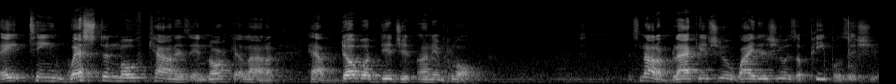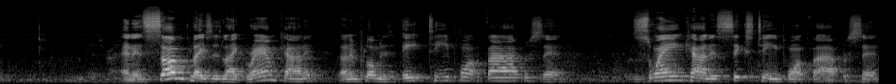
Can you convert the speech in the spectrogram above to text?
18 westernmost counties in North Carolina have double-digit unemployment. It's not a black issue, a white issue, it's a people's issue. And in some places like Graham County, unemployment is 18.5%. Swain County is 16.5%.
